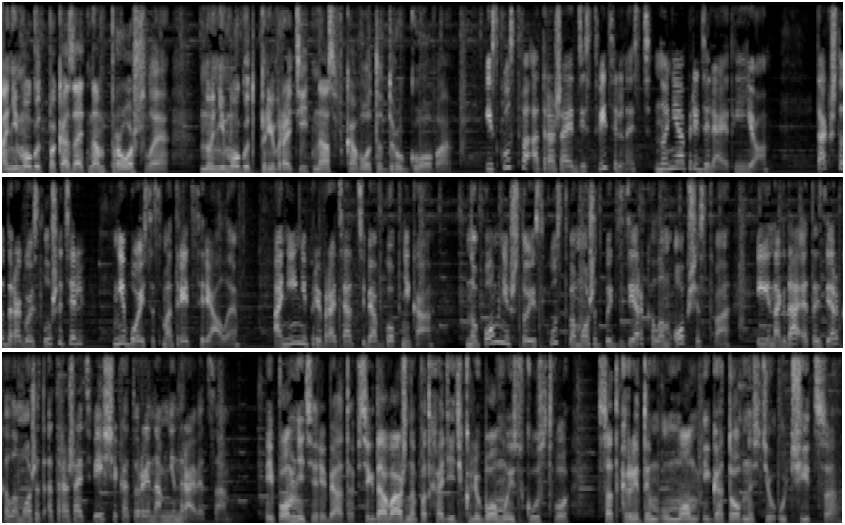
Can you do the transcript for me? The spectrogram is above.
Они могут показать нам прошлое, но не могут превратить нас в кого-то другого. Искусство отражает действительность, но не определяет ее. Так что, дорогой слушатель, не бойся смотреть сериалы. Они не превратят тебя в гопника. Но помни, что искусство может быть зеркалом общества, и иногда это зеркало может отражать вещи, которые нам не нравятся. И помните, ребята, всегда важно подходить к любому искусству с открытым умом и готовностью учиться.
